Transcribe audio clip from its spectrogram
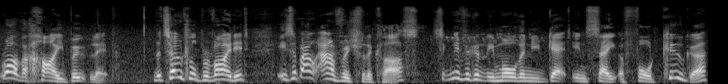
rather high boot lip. The total provided is about average for the class, significantly more than you'd get in, say, a Ford Kuga,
